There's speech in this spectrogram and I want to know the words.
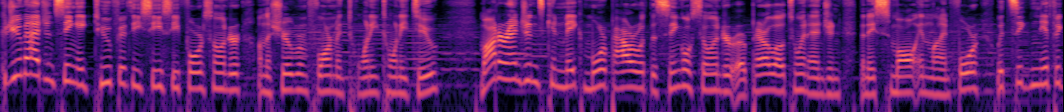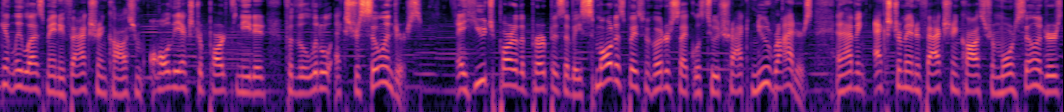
Could you imagine seeing a 250cc four-cylinder on the showroom floor in 2022? Modern engines can make more power with a single-cylinder or parallel twin engine than a small inline four, with significantly less manufacturing costs from all the extra parts needed for the little extra cylinders. A huge part of the purpose of a small displacement motorcycle is to attract new riders, and having extra manufacturing costs for more cylinders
